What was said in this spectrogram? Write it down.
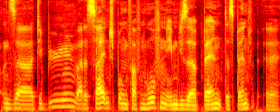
unser Debüt war das Seitensprung Pfaffenhofen, eben dieser Band, das Band, äh,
